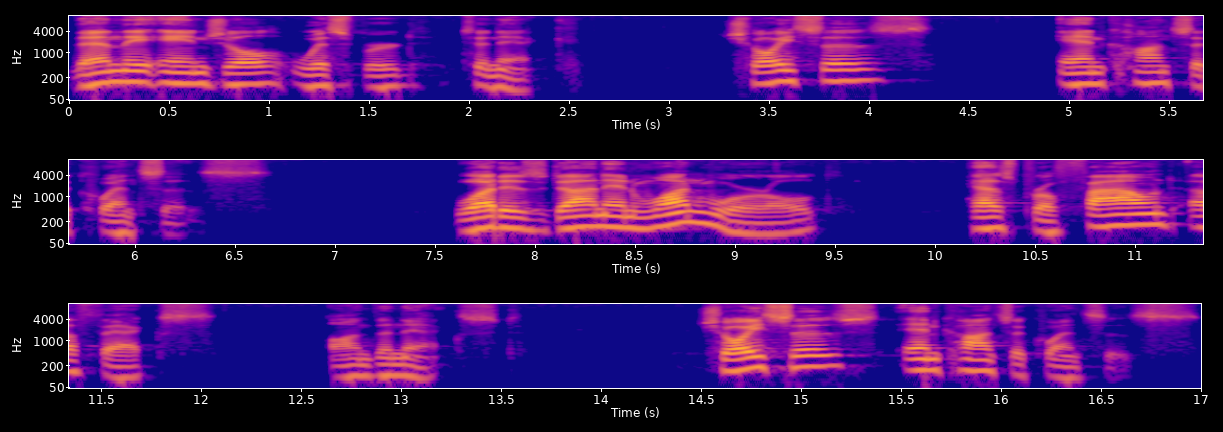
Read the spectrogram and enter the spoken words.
Then the angel whispered to Nick choices and consequences. What is done in one world has profound effects on the next. Choices and consequences.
